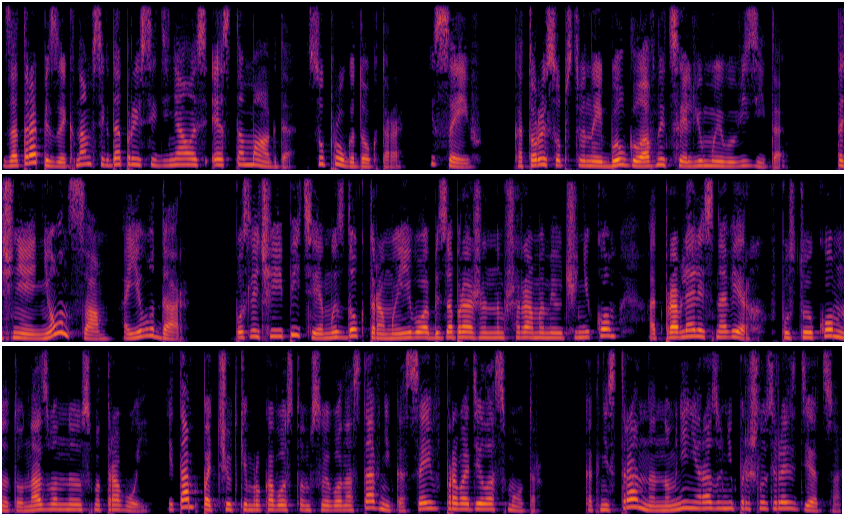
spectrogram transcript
За трапезой к нам всегда присоединялась Эста Магда, супруга доктора, и Сейф, который, собственно, и был главной целью моего визита. Точнее, не он сам, а его дар. После чаепития мы с доктором и его обезображенным шрамами учеником отправлялись наверх, в пустую комнату, названную смотровой. И там, под чутким руководством своего наставника, Сейв проводил осмотр. Как ни странно, но мне ни разу не пришлось раздеться.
